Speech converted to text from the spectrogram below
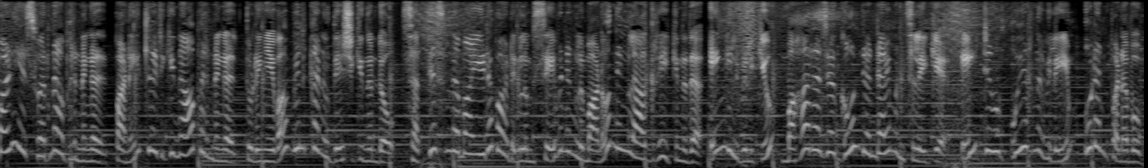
പഴയ സ്വർണാഭരണങ്ങൾ പണയത്തിലിരിക്കുന്ന ആഭരണങ്ങൾ തുടങ്ങിയവ വിൽക്കാൻ ഉദ്ദേശിക്കുന്നുണ്ടോ? സത്യസന്ധമായ ഇടപാടുകളും സേവനങ്ങളുമാണോ നിങ്ങൾ ആഗ്രഹിക്കുന്നത്? എങ്കിൽ വിളിക്കൂ മഹാരാജ ഗോൾഡ് ആൻഡ് ഡയമണ്ട്സിലേക്ക്. ഏറ്റവും ഉയർന്ന വിലയും ഉടൻ പണവും.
